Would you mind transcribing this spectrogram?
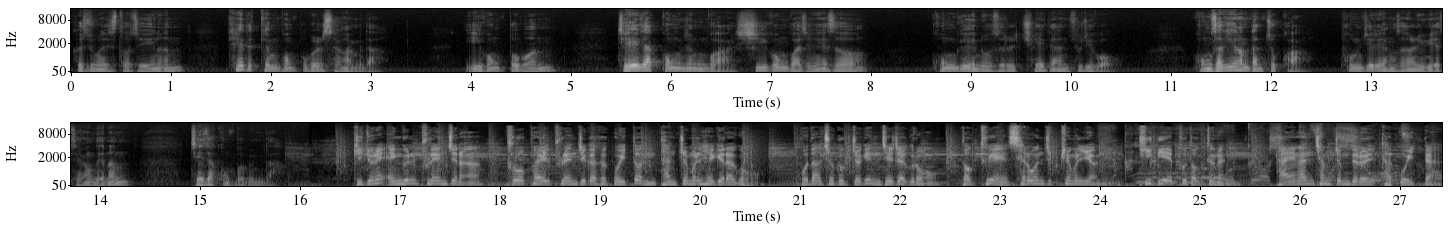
그 중에서도 저희는 캐드캠 공법을 사용합니다. 이 공법은 제작 공정과 시공 과정에서 공기의 누수를 최대한 줄이고 공사기간 단축과 품질의 향상을 위해 사용되는 제작 공법입니다. 기존의 앵글 플랜지나 프로파일 플랜지가 갖고 있던 단점을 해결하고 보다 적극적인 제작으로 덕트의 새로운 지평을 연 TDF 덕트는 다양한 장점들을 갖고 있다.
